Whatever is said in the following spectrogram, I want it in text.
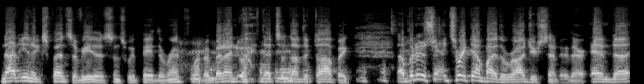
not inexpensive either since we paid the rent for it. But anyway, that's another topic. Uh, but it's, it's right down by the Rogers Center there, and uh,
